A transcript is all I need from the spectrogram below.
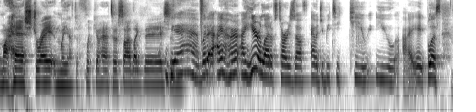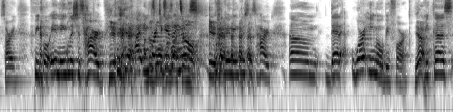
my hair straight, and you have to flick your hair to a side like this. and- Yeah, but I heard I hear a lot of stories of LGBTQIA plus. Sorry, people in English is hard. Yeah, in and there's lots of Portuguese I know. Yeah. but in English it's hard. Um, that were emo before. Yeah. because.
